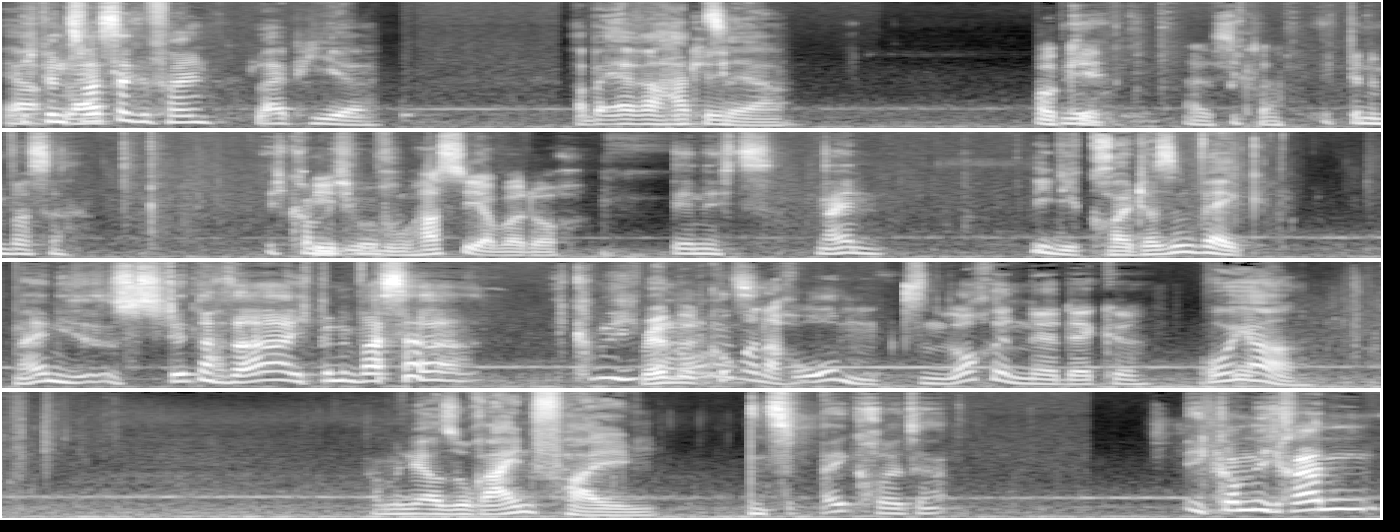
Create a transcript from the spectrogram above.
Ja, ich bin ins Wasser gefallen. Bleib hier. Aber Era hat Okay. sie ja. Okay, Nee. alles klar. Ich bin im Wasser. Ich komme nicht du, hoch. du hast sie aber doch. Sehe nichts. Nein. Wie, die Kräuter sind weg. Nein, hier- es steht noch da. Ich bin im Wasser. Ich komme nicht raus. guck mal nach oben. Das ist ein Loch in der Decke. Oh ja. Kann man ja so reinfallen. Das sind zwei Kräuter. Ich komme nicht ran.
